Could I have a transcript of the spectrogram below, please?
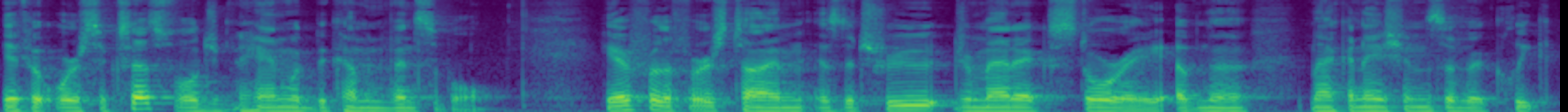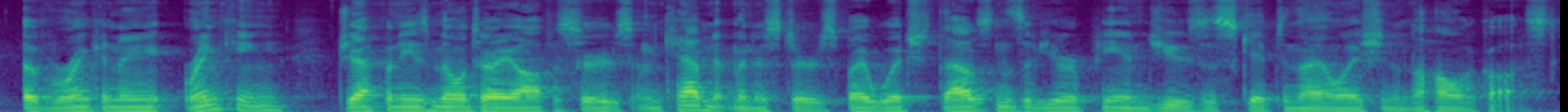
If it were successful, Japan would become invincible. Here, for the first time, is the true dramatic story of the machinations of a clique of ranking, Japanese military officers and cabinet ministers by which thousands of European Jews escaped annihilation in the Holocaust.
